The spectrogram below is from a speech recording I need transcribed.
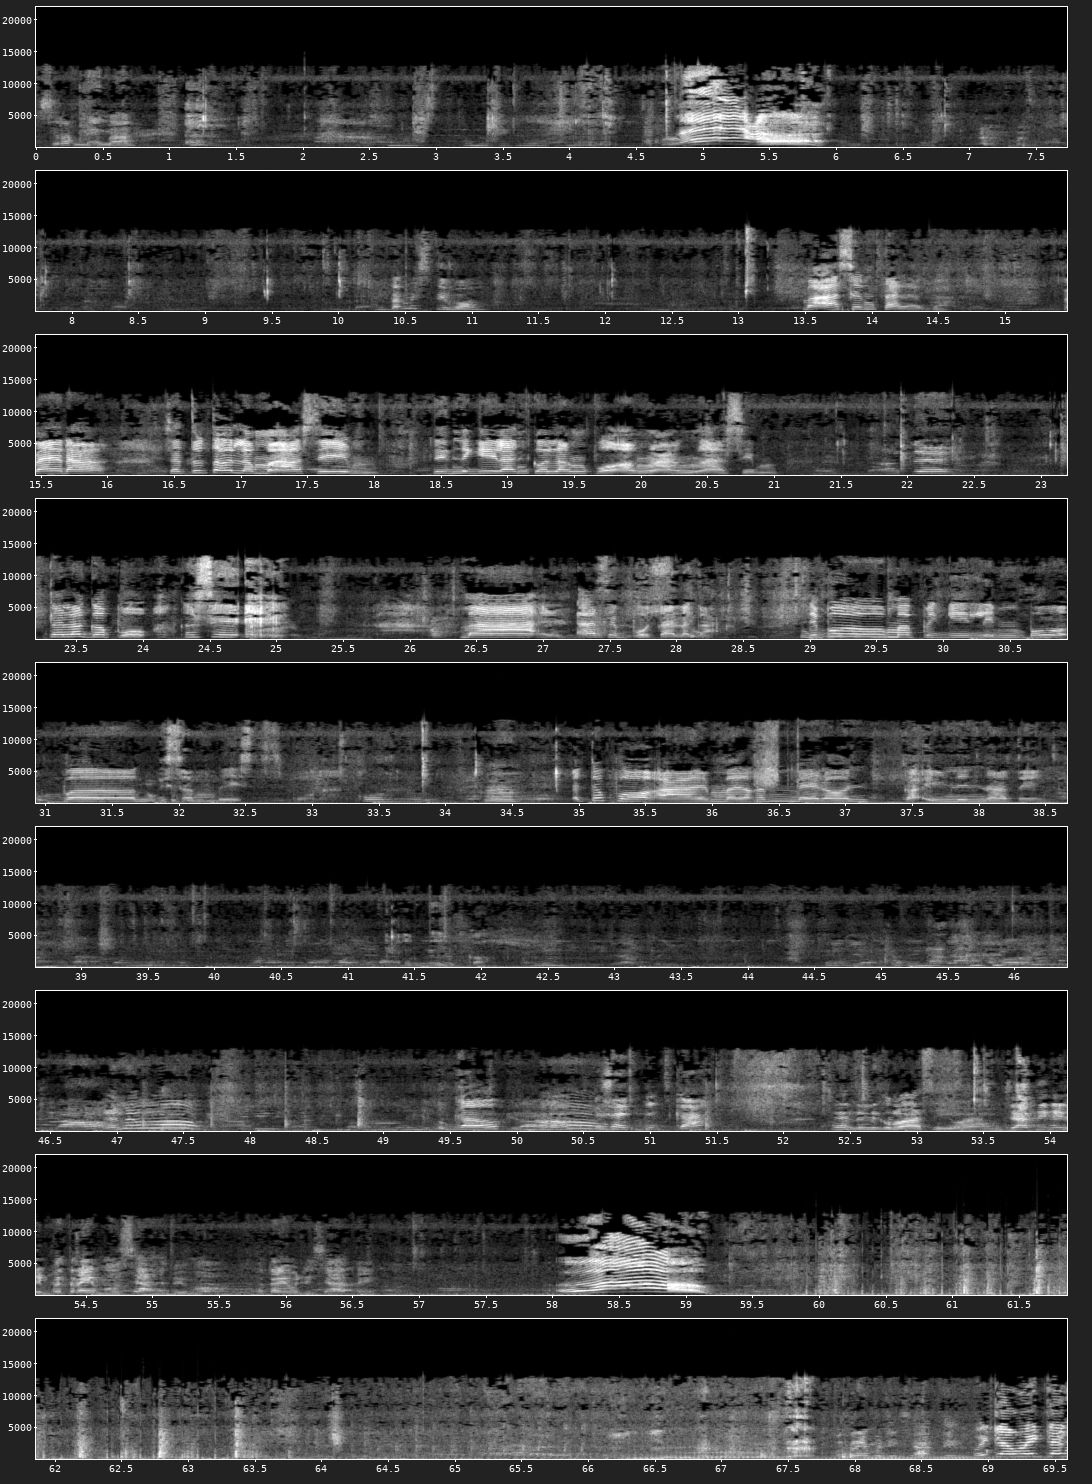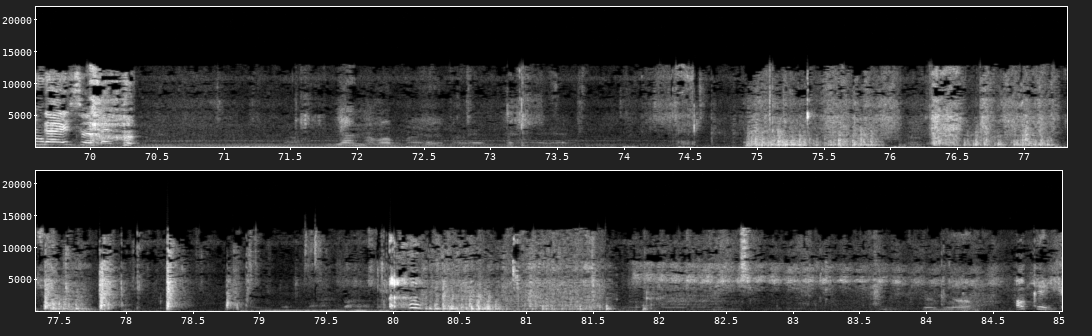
Sarap diba? Ah! Ang tamis diba? Maasim talaga. Pero, sa totoo lang maasim. Tinigilan ko lang po ang ang asim. Ate. Talaga po, kasi maasim po talaga. Hindi po mapigilin po pag isang beses po. Hmm. Ito po ay malaking melon. Kainin natin. Kainin ko. Ano mo? Ikaw? Excited ka? Kaya hindi ko maasiwan. Si ate din, ipatry mo. Si ate, sabi mo. Patry mo din si ate. Wow! Patry mo din si ate. Wait lang, wait lang guys. Ulit. Okay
